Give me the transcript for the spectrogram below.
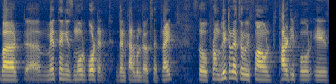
But uh, methane is more potent than carbon dioxide, right? So from literature, we found 34 is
